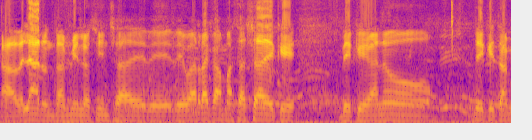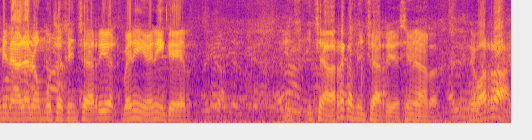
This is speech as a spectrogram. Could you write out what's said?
hablaron también los hinchas de, de- de Barracas, más allá de que, de que ganó, de que también hablaron muchos hinchas de River. Vení, vení, que. ¿Hincha de Barracas o hincha de River? Decime la verdad. De Barraca.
